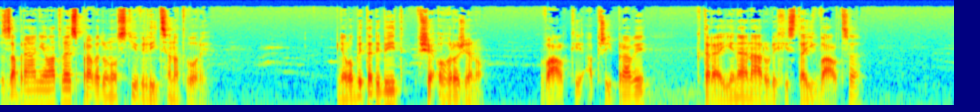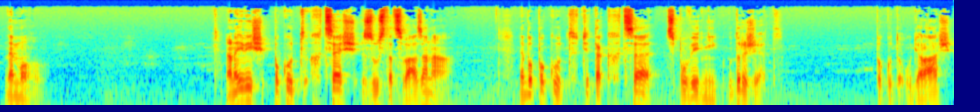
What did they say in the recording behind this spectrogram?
zabránila tvé spravedlnosti vylít se na tvory. Mělo by tedy být vše ohroženo. Války a přípravy, které jiné národy chystají k válce, nemohou. Na nejvíš, pokud chceš zůstat svázaná, nebo pokud tě tak chce spovědník udržet, pokud to uděláš,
